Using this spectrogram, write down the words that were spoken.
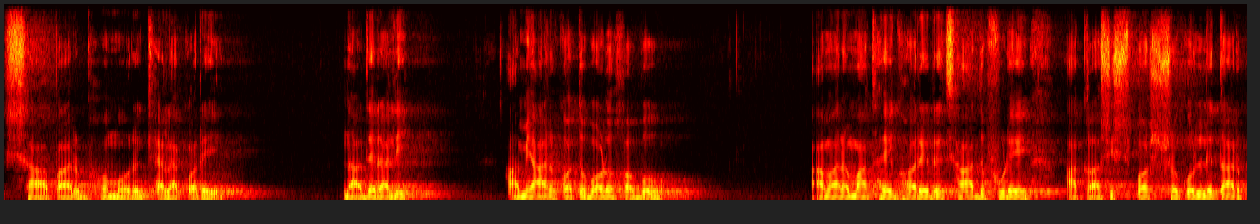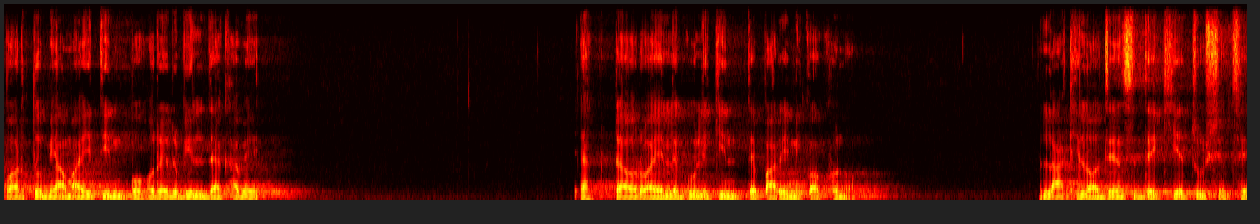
সাপ আর ভোমর খেলা করে। নাদের আলী, আমি আর কত বড় হব? আমার মাথায় ঘরের ছাদ ফুঁড়ে আকাশ স্পর্শ করলে তারপর তুমি আমায় তিন প্রহরের বিল দেখাবে। একটাও রয়েল গুলি কিনতে পারিনি কখনো। লাঠি লজেন্স দেখিয়ে চুষেছে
